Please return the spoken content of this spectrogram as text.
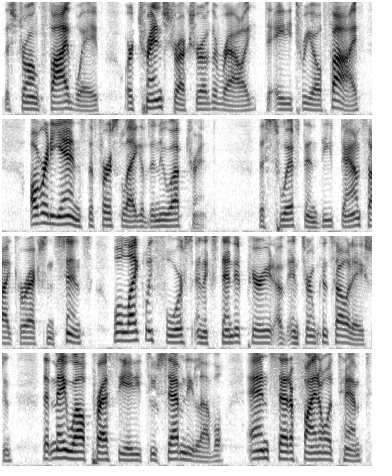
the strong 5 wave or trend structure of the rally to 83.05 already ends the first leg of the new uptrend. The swift and deep downside correction since will likely force an extended period of interim consolidation that may well press the 8270 level and set a final attempt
